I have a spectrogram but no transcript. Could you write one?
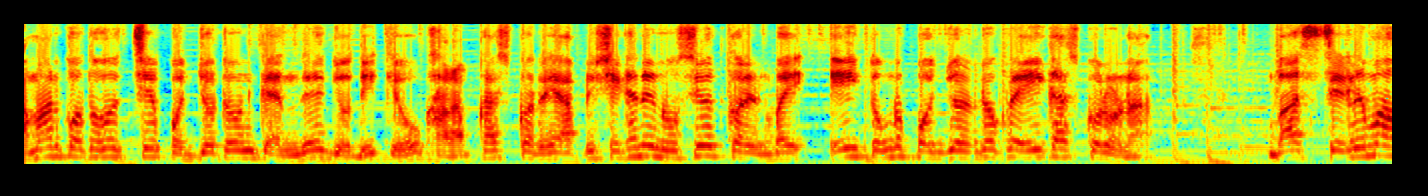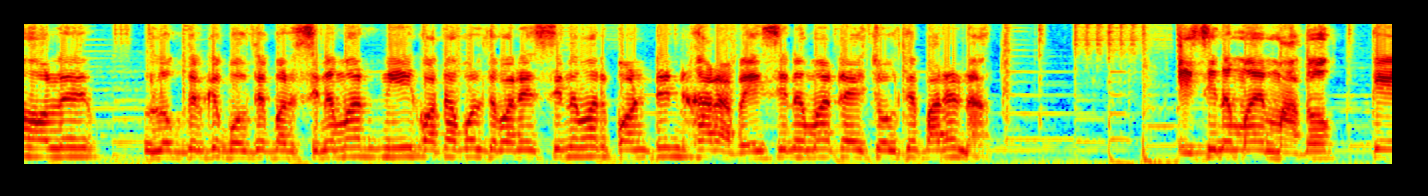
আমার কথা হচ্ছে, পর্যটন কেন্দ্রে যদি কেউ খারাপ কাজ করে, আপনি সেখানে নসিহত করেন, ভাই, এই তোমরা পর্যটকরা এই কাজ করো না। বা সিনেমা হলে লোকদেরকে বলতে পারে সিনেমার নিয়ে কথা বলতে পারে সিনেমার কন্টেন্ট খারাপ, এই সিনেমাটাই চলতে পারে না। এই সিনেমায় মাদককে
